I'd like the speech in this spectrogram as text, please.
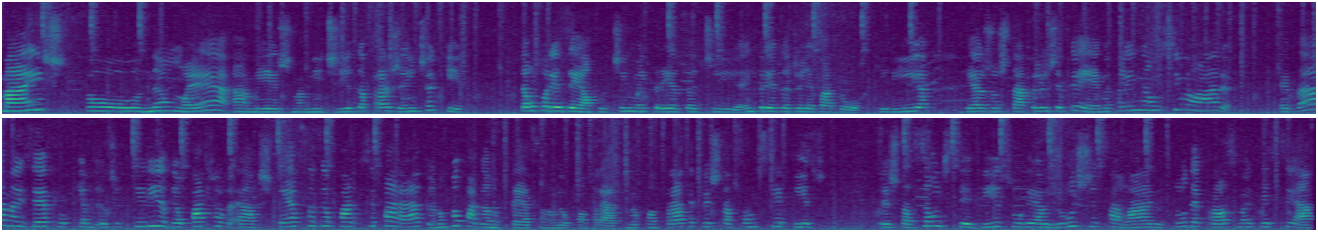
Mas oh, não é a mesma medida para a gente aqui. Então, por exemplo, tinha uma empresa de, empresa de elevador queria reajustar pelo IGPM. Eu falei, não, senhora. É, ah, mas é porque eu disse, querida, eu passo as peças, eu pago separado. Eu não estou pagando peça no meu contrato. Meu contrato é prestação de serviço. Prestação de serviço, reajuste de salário, tudo é próximo ao IPCA.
